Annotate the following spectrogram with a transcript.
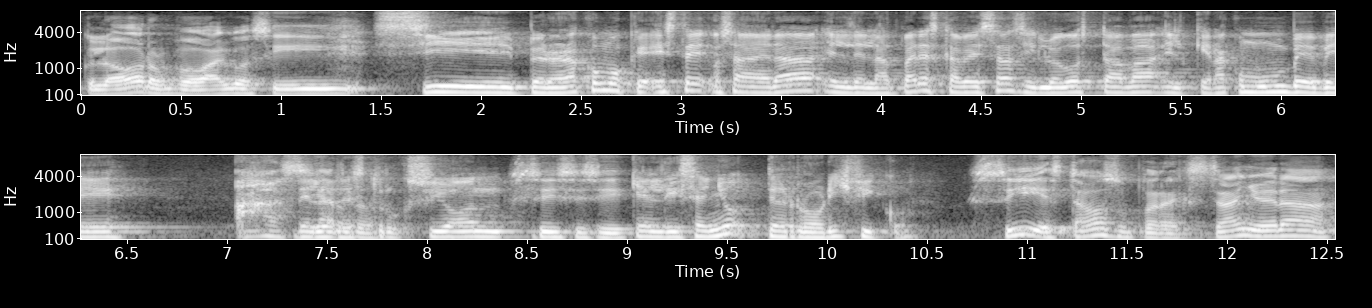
Glorb o algo así. Sí, pero era como que este, o sea, era el de las varias cabezas y luego estaba el que era como un bebé Ah, de la destrucción. Sí, sí, sí. Que el diseño terrorífico. Sí, estaba súper extraño. Era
